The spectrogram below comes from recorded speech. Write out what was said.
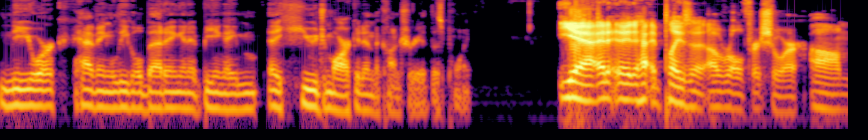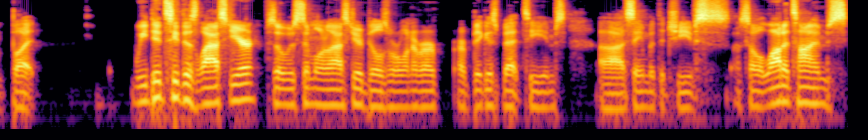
New York having legal betting and it being a a huge market in the country at this point? Yeah, it, it, it plays a, a, role for sure. Um, but we did see this last year, so it was similar last year. Bills were one of our, our biggest bet teams. Uh, same with the Chiefs. So a lot of times,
